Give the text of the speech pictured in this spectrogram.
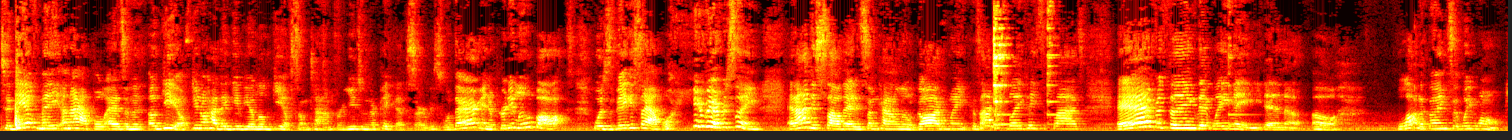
to give me an apple as an, a gift. You know how they give you a little gift sometime for using their pickup service. Well, there in a pretty little box was the biggest apple you've ever seen. And I just saw that as some kind of little God wink because I just believe he supplies everything that we need and uh, uh, a lot of things that we want.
